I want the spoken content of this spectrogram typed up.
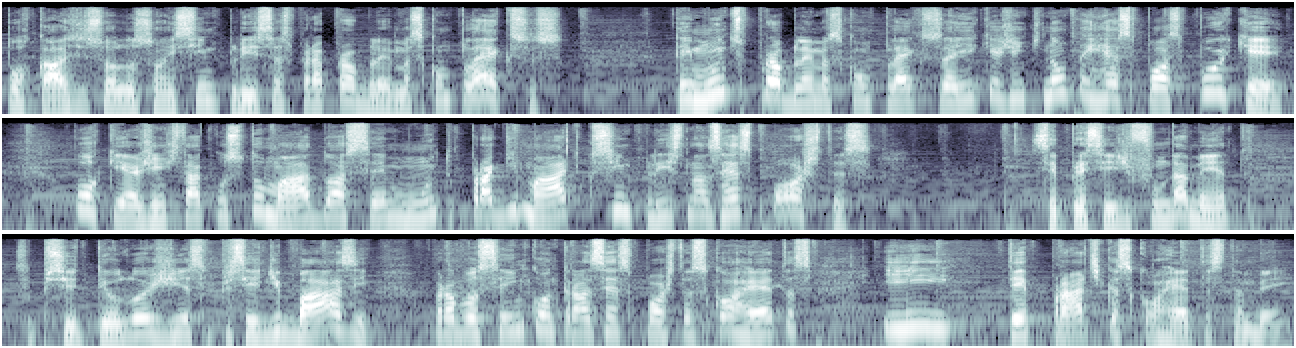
Por causa de soluções simplistas para problemas complexos. Tem muitos problemas complexos aí que a gente não tem resposta. Por quê? Porque a gente está acostumado a ser muito pragmático, simplista nas respostas. Você precisa de fundamento, você precisa de teologia, você precisa de base para você encontrar as respostas corretas e ter práticas corretas também.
